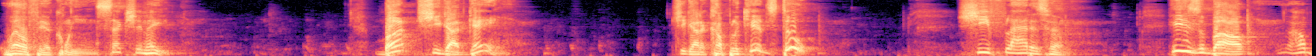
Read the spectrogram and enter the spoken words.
welfare queen, section 8. But she got game. She got a couple of kids too. She flatters him. He's about how,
